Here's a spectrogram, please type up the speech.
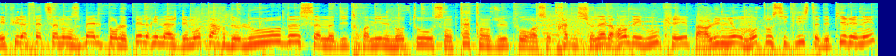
Et puis la fête s'annonce belle pour le pèlerinage des motards de Lourdes. Samedi, 3000 motos sont attendues pour ce traditionnel rendez-vous créé par l'Union motocycliste des Pyrénées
